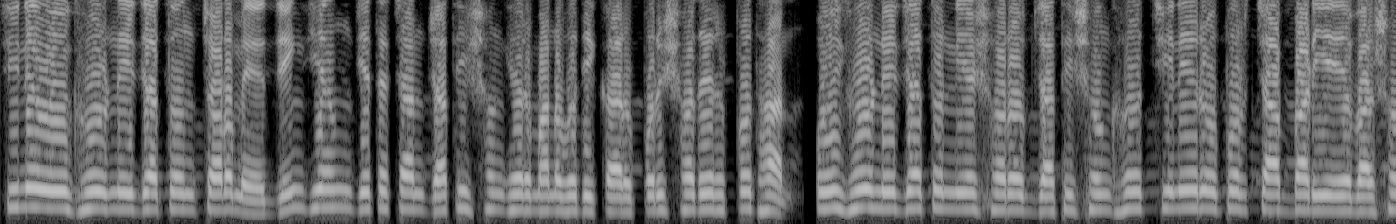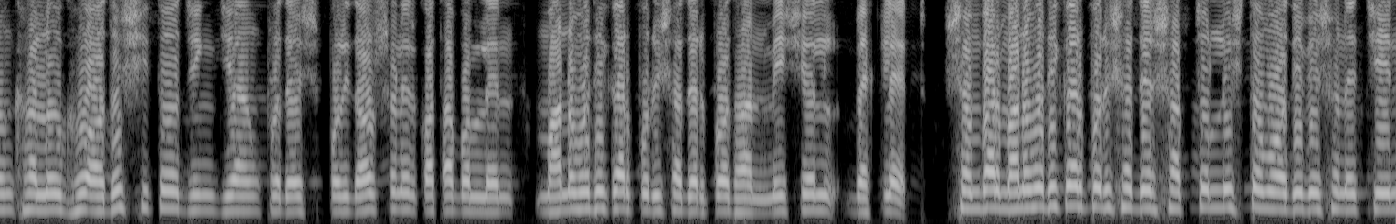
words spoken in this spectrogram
চীনে উইঘুর নির্যাতন চরমে। জিংজিয়াং যেতে চান জাতিসংঘের মানবাধিকার পরিষদের প্রধান। উইঘুর নির্যাতন নিয়ে সরব জাতিসংঘ চীনের ওপর চাপ বাড়িয়ে এবার সংখ্যালঘু অধ্যুষিত জিংজিয়াং প্রদেশ পরিদর্শনের কথা বললেন মানবাধিকার পরিষদের প্রধান মিশেল বেকলেট। সোমবার মানবাধিকার পরিষদের সাতচল্লিশতম অধিবেশনে চীন,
